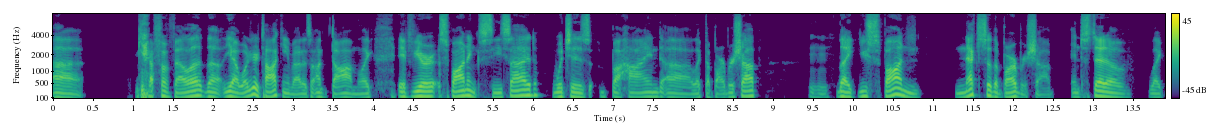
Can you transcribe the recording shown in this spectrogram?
Uh yeah, favela. The yeah, what you're talking about is on Dom. Like if you're spawning seaside, which is behind uh like the barber shop, Mhm. like you spawn next to the barber shop instead of like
